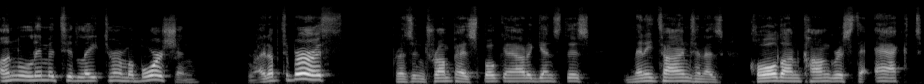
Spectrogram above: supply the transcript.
unlimited late term abortion, right up to birth. President Trump has spoken out against this many times and has called on Congress to act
